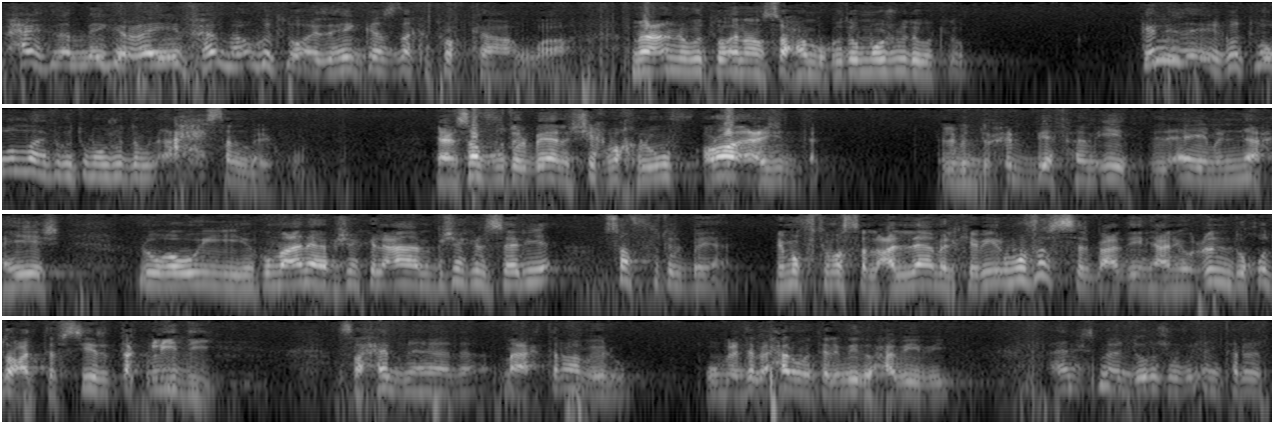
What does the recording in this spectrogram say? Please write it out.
بحيث لما يقرا يفهمها. قلت له إذا هيك قصدك توكل على الله. مع إنه قلت له أنا أنصحهم بكتب موجودة قلت له. قال لي زي قلت له والله في كتب موجودة من أحسن ما يكون. يعني صفوة البيان الشيخ مخلوف رائع جدا. اللي بده يحب يفهم إيه الآية من ناحية إيش؟ لغوية يكون معناها بشكل عام بشكل سريع صفوة البيان. لمفتي مصر العلامة الكبير ومفسر بعدين يعني وعنده قدرة على التفسير التقليدي. صاحبنا هذا مع احترامي له وبعتبر حاله تلميذ وحبيبي أنا سمعت دروسه في الإنترنت.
